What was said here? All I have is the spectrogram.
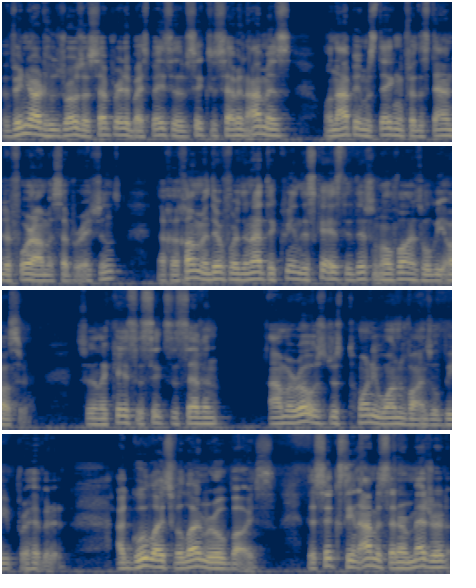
A vineyard whose rows are separated by spaces of six or seven amas will not be mistaken for the standard four amas separations. The chacham and therefore do not decree in this case the additional vines will be asr. So in the case of six to seven amma rows, just 21 vines will be prohibited. Agulais v'loim boys. The 16 amas that are measured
